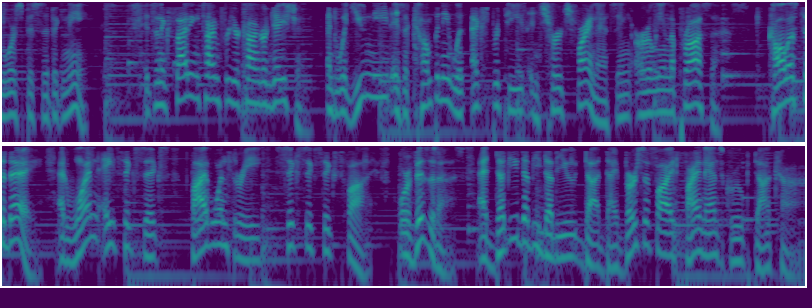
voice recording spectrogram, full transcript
your specific needs. It's an exciting time for your congregation, and what you need is a company with expertise in church financing early in the process. Call us today at 1-866-513-6665 or visit us at www.diversifiedfinancegroup.com.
